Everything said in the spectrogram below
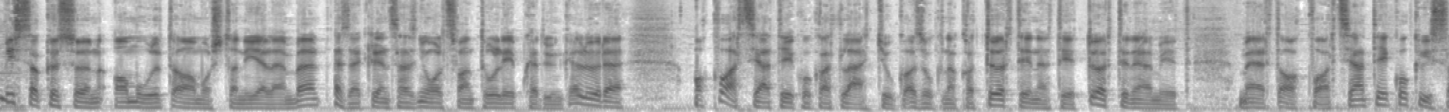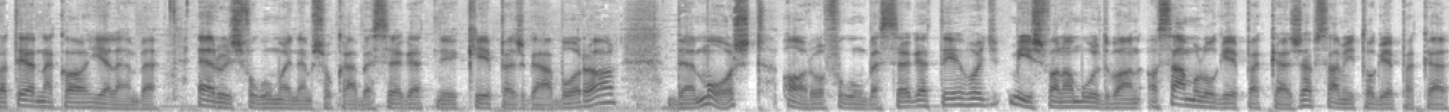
Visszaköszön a múlt a mostani jelenben. 1980-tól lépkedünk előre. A kvarcjátékokat látjuk, azoknak a történetét, történelmét, mert a kvarcjátékok visszatérnek a jelenbe. Erről is fogunk majd nem soká beszélgetni Képes Gáborral, de most arról fogunk beszélgetni, hogy mi is van a múltban a számológépekkel, zsebszámítógépekkel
